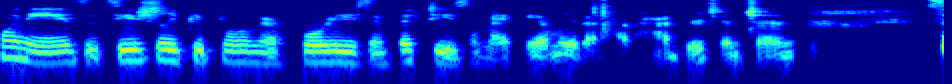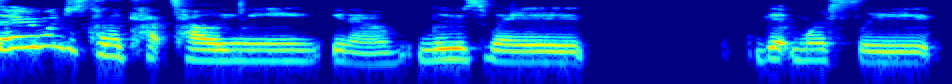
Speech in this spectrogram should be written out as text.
20s. It's usually people in their 40s and 50s in my family that have had hypertension. So everyone just kind of kept telling me, you know, lose weight, get more sleep,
